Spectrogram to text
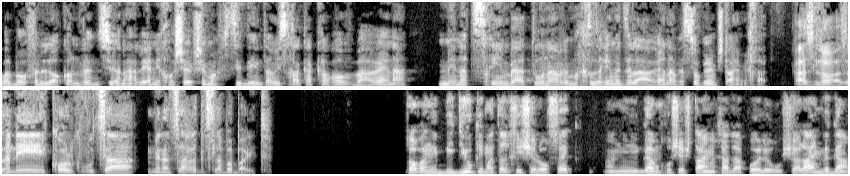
אבל באופן לא קונבנציונלי, אני חושב שמפסידים את המשחק הקרוב בארנה, מנצחים באתונה ומחזירים את זה לארנה וסוגרים 2-1. אז לא, אז אני, כל קבוצה מנצחת אצלה בבית. טוב, אני בדיוק עם התרחיש של אופק, אני גם חושב 2-1 להפועל ירושלים, וגם,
